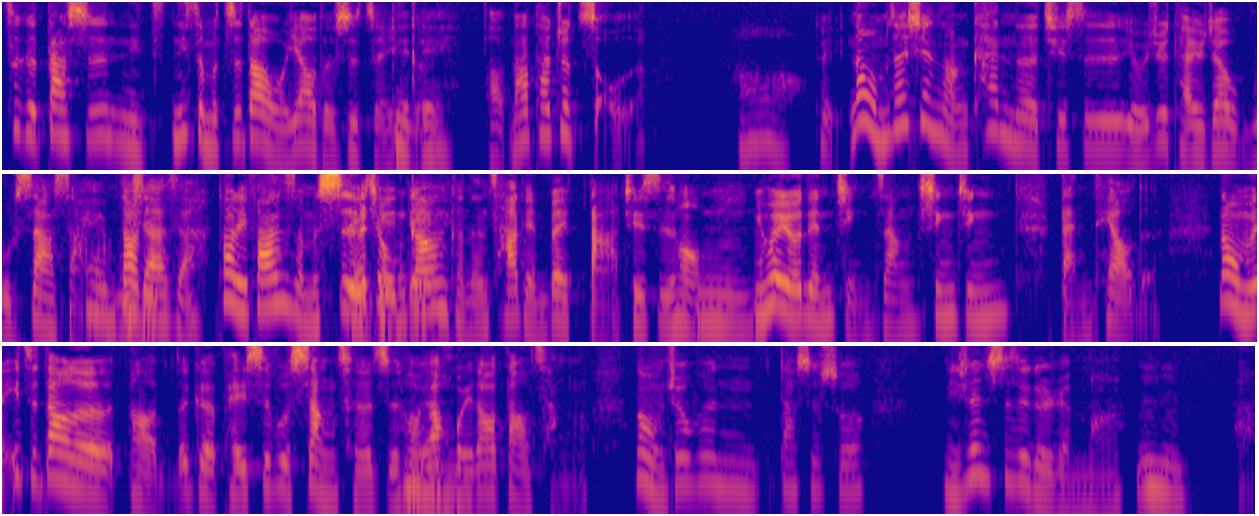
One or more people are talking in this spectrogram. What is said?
这个大师你你怎么知道我要的是这一个？对对，好，然后他就走了。哦，对，那我们在现场看的，其实有一句台语叫“不飒飒”，到底到底发生什么事？对而且我们刚刚可能差点被打，其实哈，嗯你会有点紧张、心惊胆跳的。那我们一直到了哦，这个裴师傅上车之后，嗯要回到道场了。那我们就问大师说：“你认识这个人吗嗯，？”啊，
